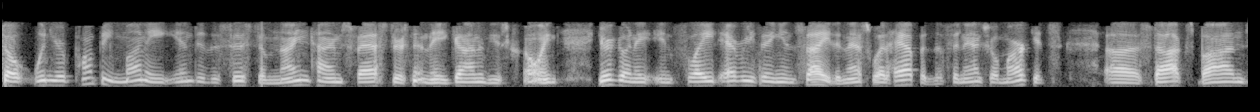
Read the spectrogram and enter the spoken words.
So when you're pumping money into the system nine times faster than the economy is growing, you're going to inflate everything in sight, and that's what happened. The financial markets, uh, stocks, bonds,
